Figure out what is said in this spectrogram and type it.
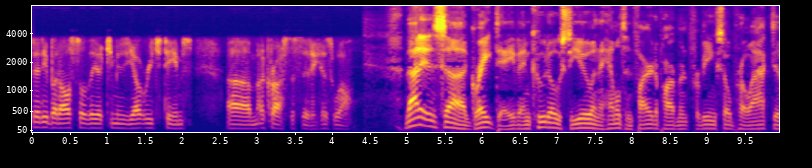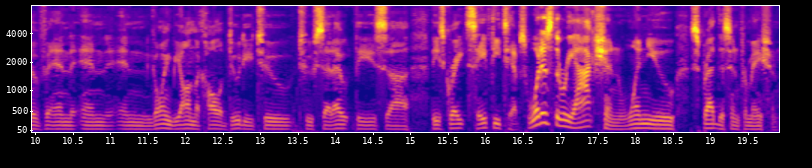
city, but also the community outreach teams um, across the city as well. That is uh, great, Dave, and kudos to you and the Hamilton Fire Department for being so proactive and and and going beyond the call of duty to to set out these uh, these great safety tips. What is the reaction when you spread this information?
